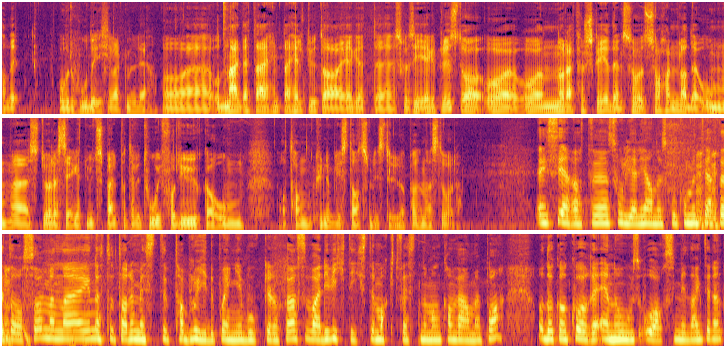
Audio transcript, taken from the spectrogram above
hadde overhodet ikke vært mulig. Og, eh, og nei, dette henta helt ut av eget, eh, si, eget bryst. Og, og, og, når jeg først skrev den, så, så handla det om eh, Støres eget utspill på TV 2 i forrige uke om at han kunne bli statsminister i løpet av det neste året. Jeg ser at eh, Solhjell gjerne skulle kommentert dette også, men eh, jeg er nødt til å ta det mest tabloide poenget i boken deres. Hva er de viktigste maktfestene man kan være med på? Og dere kårer NHOs årsmiddag til den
